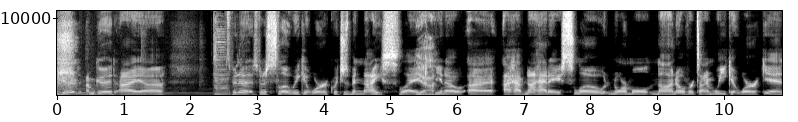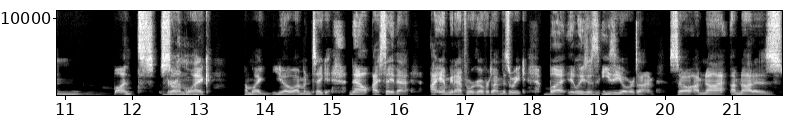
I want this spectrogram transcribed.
I'm good. I'm good. I uh it's been a it's been a slow week at work, which has been nice. Like Yeah. you know, uh, I have not had a slow, normal, non overtime week at work in months. So Very I'm long. like, I'm like, yo, I'm gonna take it. Now I say that I am gonna have to work overtime this week, but at least it's easy overtime. So I'm not I'm not as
